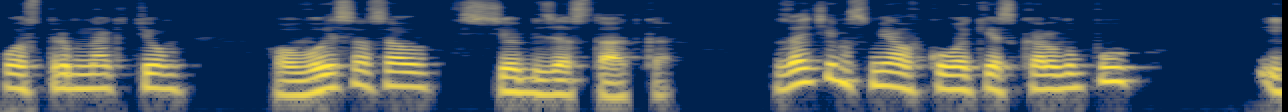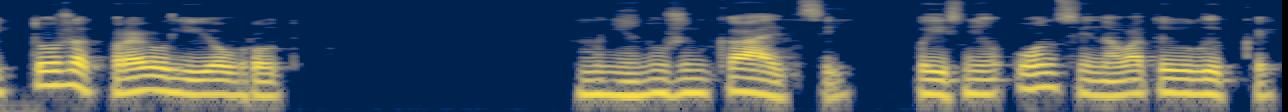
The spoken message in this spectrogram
острым ногтем, высосал все без остатка. Затем смял в кулаке скорлупу и тоже отправил ее в рот. «Мне нужен кальций», — пояснил он с виноватой улыбкой.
